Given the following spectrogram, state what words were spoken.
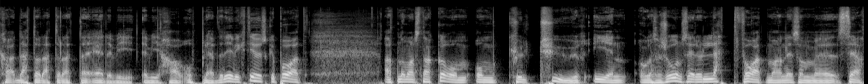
hva, dette og dette og dette er det vi, vi har opplevd. Det er viktig å huske på at at når man snakker om, om, kultur i en organisasjon, så er det jo lett for at man liksom eh, ser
